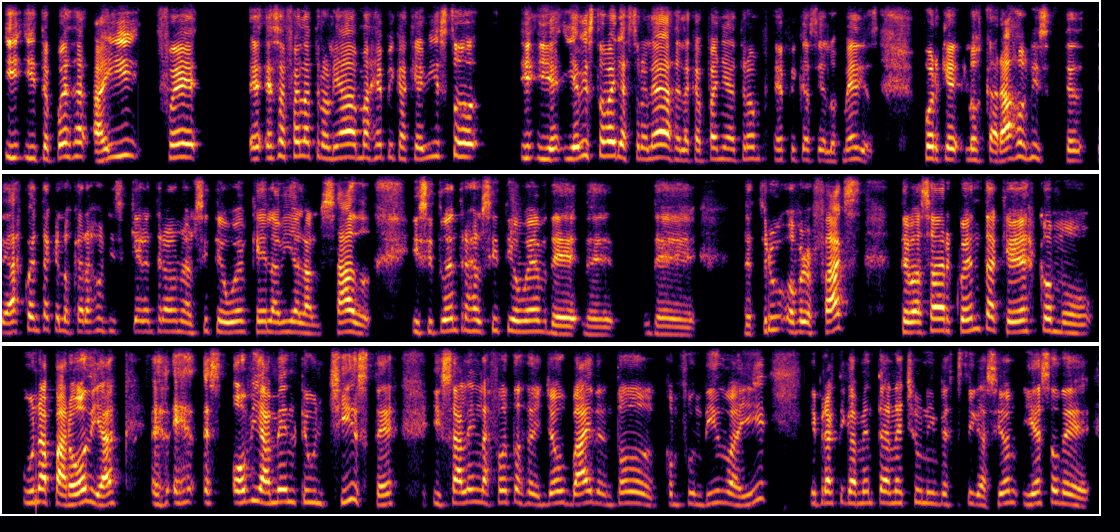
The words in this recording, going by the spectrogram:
Y, y te puedes dar, ahí fue, esa fue la troleada más épica que he visto y, y, y, he visto varias troleadas de la campaña de Trump épicas en los medios, porque los carajos, ni, te, te, das cuenta que los carajos ni siquiera entraron al sitio web que él había lanzado. Y si tú entras al sitio web de, de, de, de True Over Facts, te vas a dar cuenta que es como una parodia, es, es, es, obviamente un chiste y salen las fotos de Joe Biden todo confundido ahí y prácticamente han hecho una investigación y eso de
